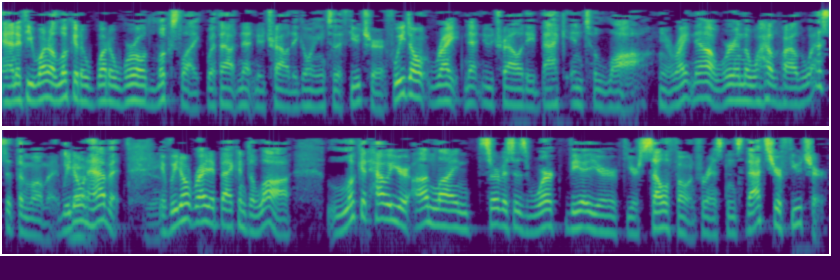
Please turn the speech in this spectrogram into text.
And if you want to look at a, what a world looks like without net neutrality going into the future, if we don't write net neutrality back into law, you know, right now we're in the wild, wild west at the moment. We yeah. don't have it. Yeah. If we don't write it back into law, look at how your online services work via your, your cell phone, for instance. That's your future.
